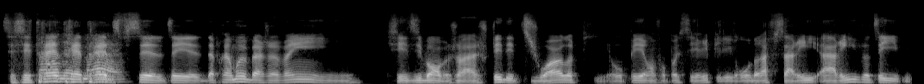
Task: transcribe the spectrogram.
c'est très, très, très difficile. D'après moi, Bergevin, il, il s'est dit bon, ben, je vais ajouter des petits joueurs, là, puis au pire, on ne fait pas de série, puis les gros drafts arri- arrivent. là, tu sais, ils-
